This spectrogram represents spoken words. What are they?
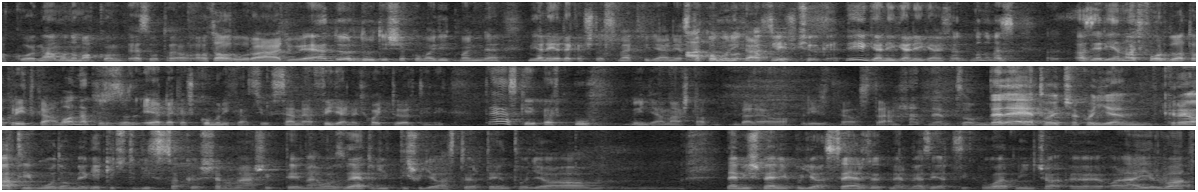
akkor na mondom, akkor ez volt az Aurora ágyúja eldördült, és akkor majd itt majd ne, milyen érdekes lesz megfigyelni ezt a kommunikációt. Igen, igen, igen. És mondom, ez azért ilyen nagy fordulatok ritkán vannak, és ez az érdekes kommunikációs szemmel figyelni, hogy hogy történik. De ehhez képest, puff, mindjárt másnap bele a lisztbe aztán. Hát nem tudom, de lehet, hogy csak hogy ilyen kreatív módon még egy kicsit visszakössen a másik témához. Lehet, hogy itt is ugye az történt, hogy a nem ismerjük ugye a szerzőt, mert vezércik volt, nincs aláírva,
